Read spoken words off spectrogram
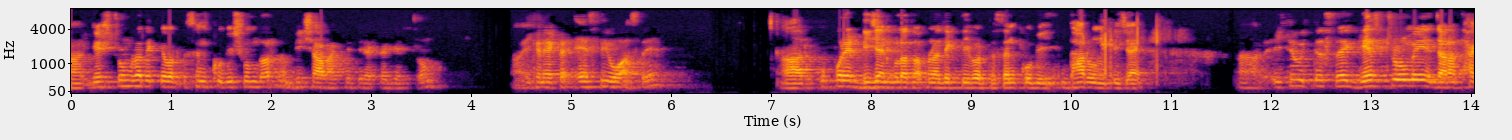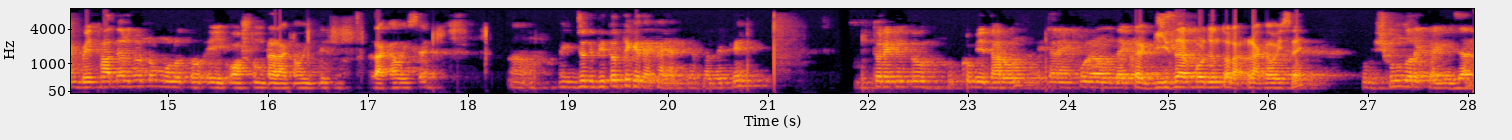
আর গেস্ট রুমটা দেখতে পাচ্ছেন খুবই সুন্দর, বিশাল আকৃতির একটা গেস্ট রুম এখানে একটা এসিও আছে। আর উপরের ডিজাইনগুলো তো আপনারা দেখতেই পারতেছেন, খুবই দারুণ ডিজাইন। আর এইটা হইতেছে গেস্ট রুমে যারা থাকবে, তাদের জন্য মূলত এই ওয়াশরুমটা রাখা হইতে, রাখা হয়েছে যদি ভিতর থেকে দেখাই আর কি আপনাদেরকে। ভিতরে কিন্তু খুবই দারুণ। এখানে কোণের মধ্যে একটা গিজার পর্যন্ত রাখা হয়েছে। খুবই সুন্দর একটা গিজার।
